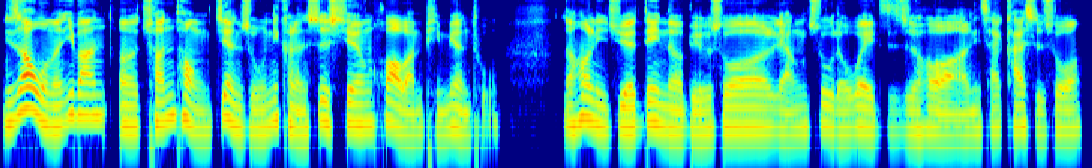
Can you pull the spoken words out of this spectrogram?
你知道我们一般呃传统建筑，你可能是先画完平面图，然后你决定了比如说梁柱的位置之后啊，你才开始说，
